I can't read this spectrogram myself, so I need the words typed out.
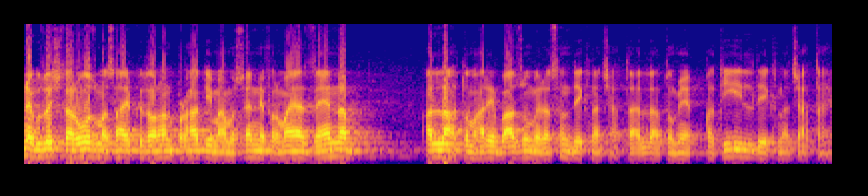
نے گزشتہ روز مصائب کے دوران پڑھا کہ امام حسین نے فرمایا، زینب، اللہ تمہارے بازو میں رسن دیکھنا چاہتا ہے، اللہ تمہیں قتیل دیکھنا چاہتا ہے۔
